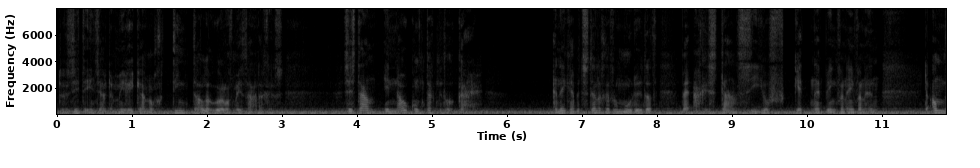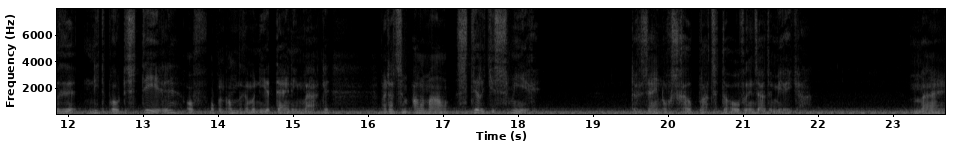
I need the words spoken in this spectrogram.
Er zitten in Zuid-Amerika nog tientallen oorlogsmisdadigers. Ze staan in nauw contact met elkaar. En ik heb het stellige vermoeden dat bij arrestatie of kidnapping van een van hen... de anderen niet protesteren of op een andere manier deining maken... maar dat ze hem allemaal stilletjes smeren. Er zijn nog schuilplaatsen te over in Zuid-Amerika. Maar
